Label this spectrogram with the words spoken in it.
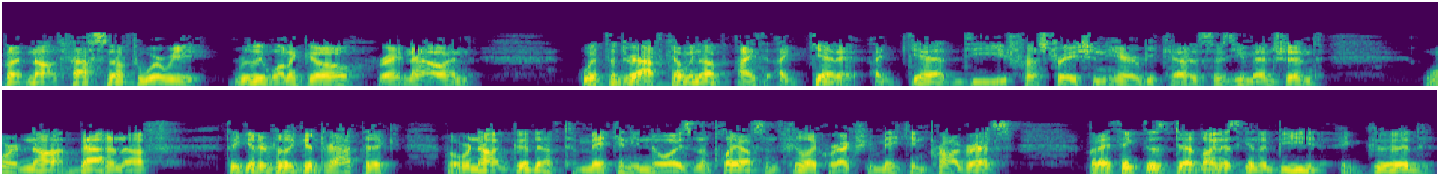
but not fast enough to where we really want to go right now. And with the draft coming up, I, I get it. I get the frustration here because, as you mentioned, we're not bad enough to get a really good draft pick, but we're not good enough to make any noise in the playoffs and feel like we're actually making progress. But I think this deadline is going to be a good,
